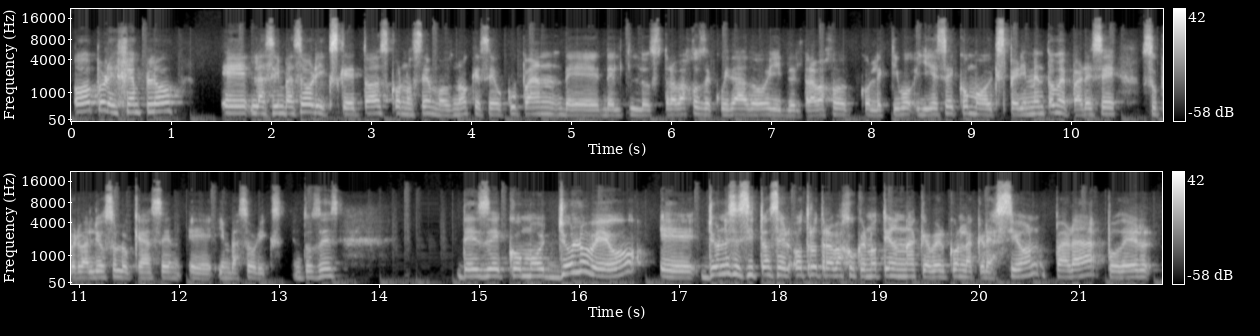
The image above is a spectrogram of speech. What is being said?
O, por ejemplo, eh, las Invasorix, que todas conocemos, ¿no? Que se ocupan de, los trabajos de cuidado y del trabajo colectivo. Y ese como experimento me parece súper valioso lo que hacen eh, Invasorix. Entonces, desde como yo lo veo, eh, yo necesito hacer otro trabajo que no tiene nada que ver con la creación para poder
